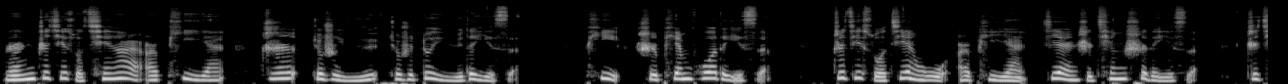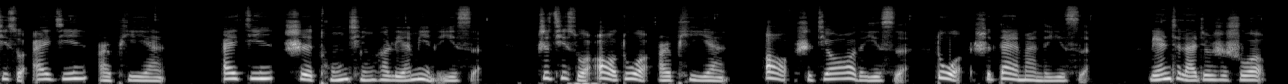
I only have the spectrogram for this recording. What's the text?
人知其所亲爱而辟焉，知就是于，就是对于的意思。辟是偏颇的意思。知其所见恶而辟焉，见是轻视的意思。知其所哀矜而辟焉，哀矜是同情和怜悯的意思。知其所傲惰而辟焉，傲是骄傲的意思，惰是怠慢的意思。连起来就是说，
